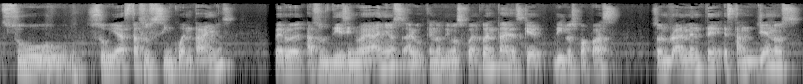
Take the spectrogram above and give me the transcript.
su, su vida hasta sus 50 años, pero a sus 19 años, algo que nos dimos cuenta es que di, los papás son realmente, están llenos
